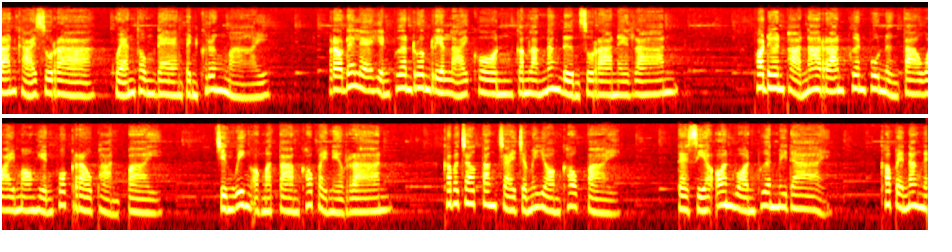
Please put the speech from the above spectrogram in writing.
ร้านขายสุรา แขวนธงแดงเป็นเครื่องหมาย เราได้แลเห็นเพื่อนร่วมเรียนหลายคนกำลังนั่งดื่มสุราในร้าน พอเดินผ่านหน้าร้านเพื่อนผู้หนึ่งตาไวมองเห็นพวกเราผ่านไป จึงวิ่งออกมาตามเข้าไปในร้านข้าพเจ้าตั้งใจจะไม่ยอมเข้าไป แต่เสียอ้อนวอนเพื่อนไม่ได้ เข้าไปนั่งใน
